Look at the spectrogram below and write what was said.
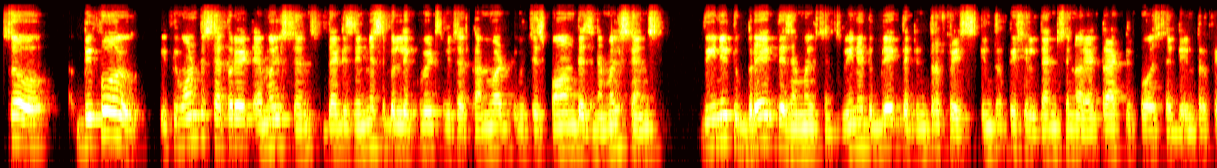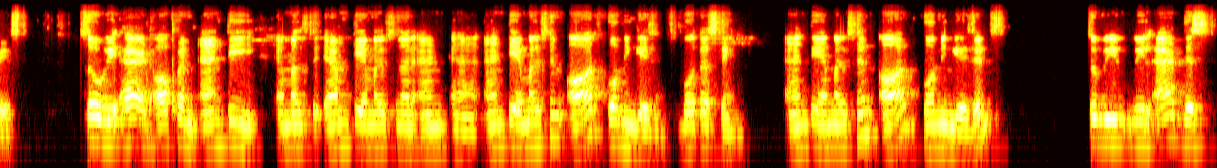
so before, if you want to separate emulsions, that is immiscible liquids, which are convert, which is formed as an emulsions, we need to break these emulsions. We need to break that interface, interfacial tension or attractive force at the interface. So we add often anti-emulsion, anti-emulsion or uh, anti-emulsion or foaming agents. Both are same. Anti-emulsion or foaming agents. So we will add this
